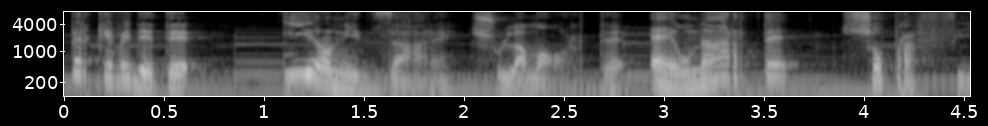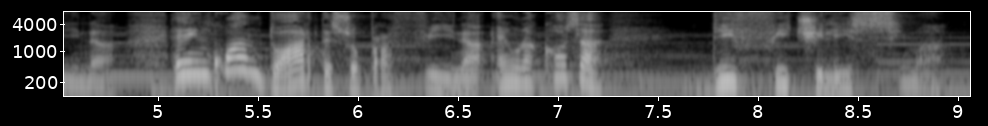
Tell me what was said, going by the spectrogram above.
Perché vedete, ironizzare sulla morte è un'arte sopraffina e in quanto arte sopraffina è una cosa difficilissima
